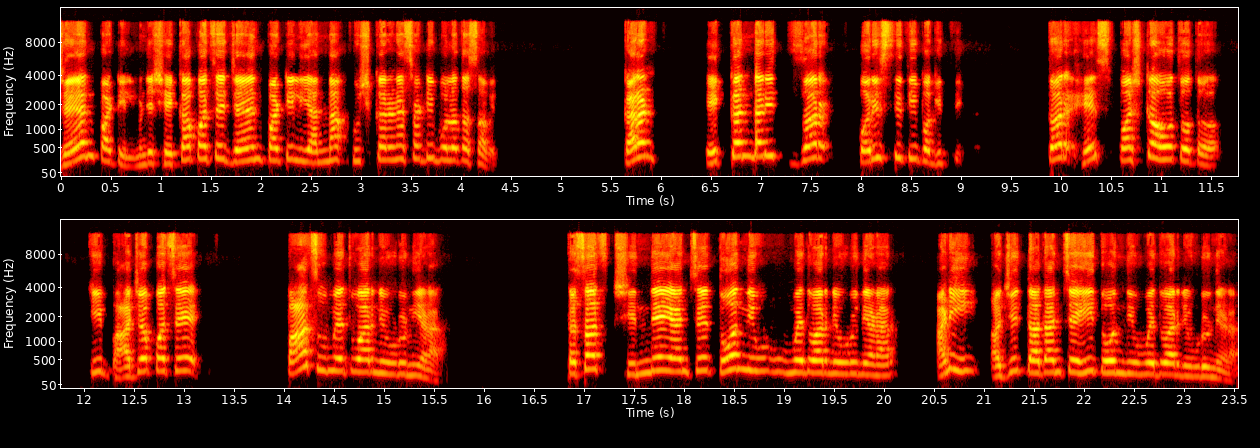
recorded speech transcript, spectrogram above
जयंत पाटील म्हणजे शेकापचे जयंत पाटील यांना खुश करण्यासाठी बोलत असावे कारण एकंदरीत जर परिस्थिती बघितली तर हे स्पष्ट होत होतं की भाजपचे पाच उमेदवार निवडून येणार. तसंच शिंदे यांचे दोन निव- उमेदवार निवडून येणार आणि अजितदादांचेही दोन नि- उमेदवार निवडून येणार.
